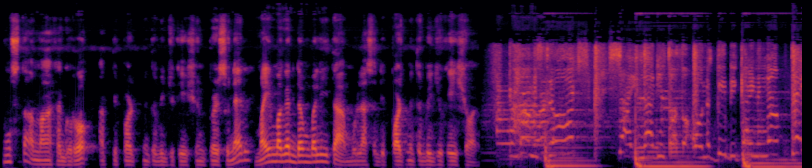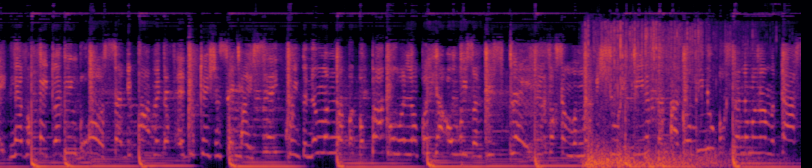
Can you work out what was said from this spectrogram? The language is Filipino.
Kumusta ang mga kaguro at Department of Education personnel? May magandang balita mula sa Department of Education. Promise Lords, sa'yo Nagbibigay ng update, never fake Laging buo sa Department of Education. Say say, kwento ng mga pagbabago. Always on display. Nilafak sa mga issue, hindi nagtatago Binubuksan ng mga mata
